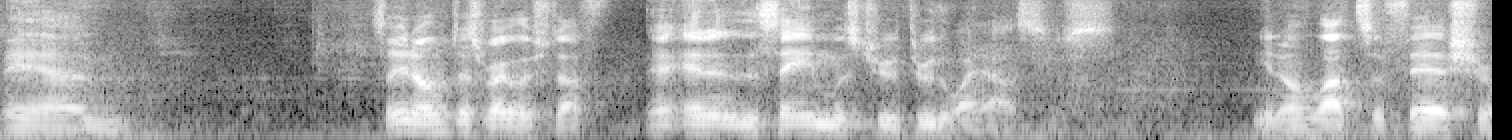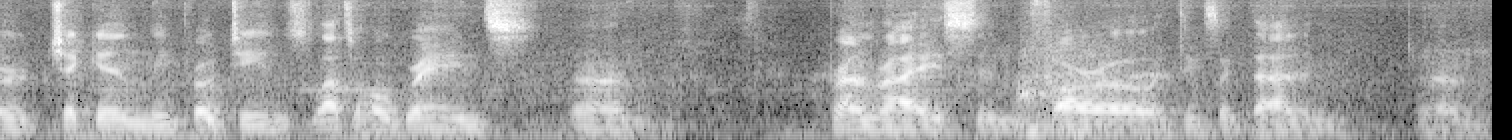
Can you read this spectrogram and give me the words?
and so you know, just regular stuff. And, and the same was true through the White House. Just, you know, lots of fish or chicken, lean proteins, lots of whole grains, um, brown rice and farro and things like that, and um,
